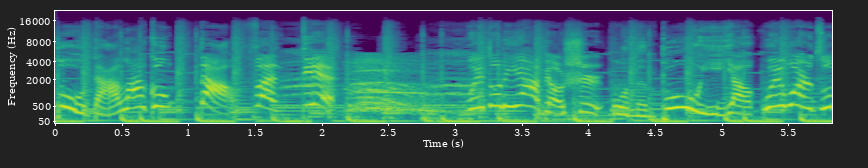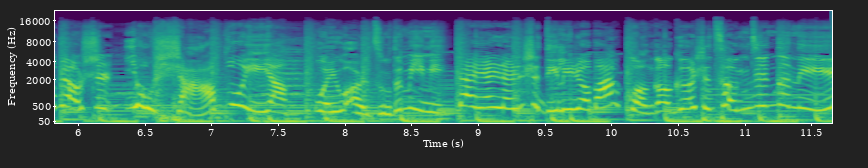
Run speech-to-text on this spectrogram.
布达拉宫大饭店。维多利亚表示我们不一样，维吾尔族表示有啥不一样？维吾尔族的秘密代言人是迪丽热巴，广告歌是曾经的你。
